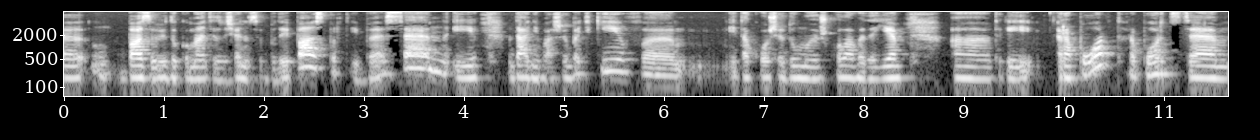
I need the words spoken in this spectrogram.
Е, ну, Базові документи, звичайно, це буде і паспорт, і БСН, і дані ваших батьків. е, І також, я думаю, школа видає а, такий рапорт. Рапорт це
